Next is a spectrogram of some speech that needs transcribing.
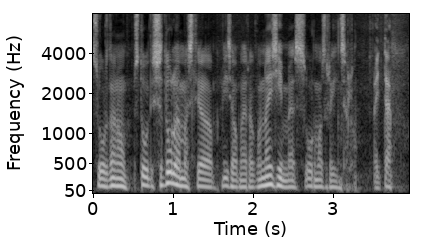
suur tänu stuudiosse tulemast ja Isamaa Erakonna esimees Urmas Reinsalu. aitäh!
